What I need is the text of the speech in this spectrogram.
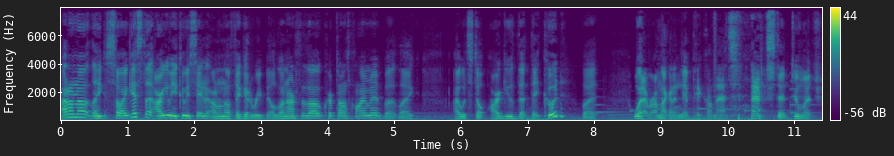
I don't know. Like, so I guess the argument you could be saying, I don't know if they could rebuild on Earth without Krypton's climate, but like, I would still argue that they could. But whatever. I'm not gonna nitpick on that extent too much.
